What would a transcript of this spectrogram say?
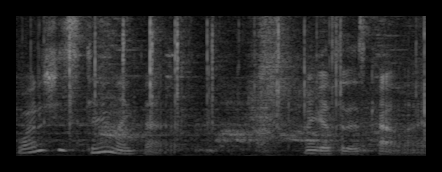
why does she stand like that? I guess it is cat like.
